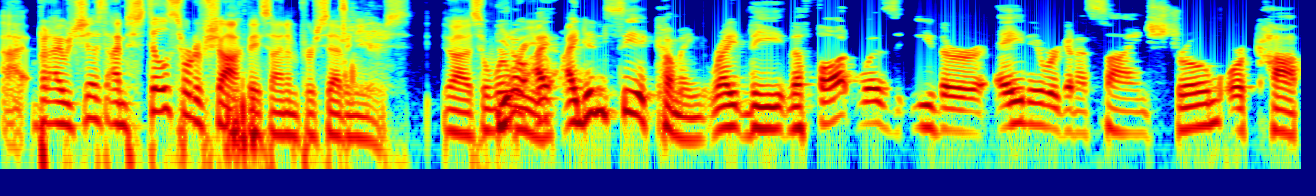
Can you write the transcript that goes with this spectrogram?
I, but I was just, I'm still sort of shocked they signed him for seven years. Uh, so where you know, were you? I, I didn't see it coming. Right, the the thought was either a they were going to sign Strome or Copp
